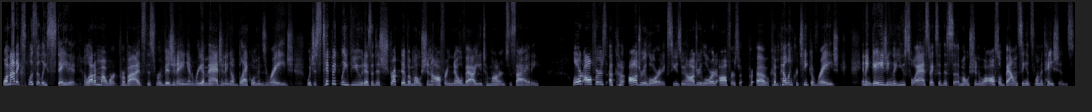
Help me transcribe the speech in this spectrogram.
While not explicitly stated, a lot of my work provides this revisioning and reimagining of Black women's rage, which is typically viewed as a destructive emotion offering no value to modern society. Lorde offers a, Audre Lorde, excuse me, Audre Lorde offers a compelling critique of rage and engaging the useful aspects of this emotion while also balancing its limitations.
